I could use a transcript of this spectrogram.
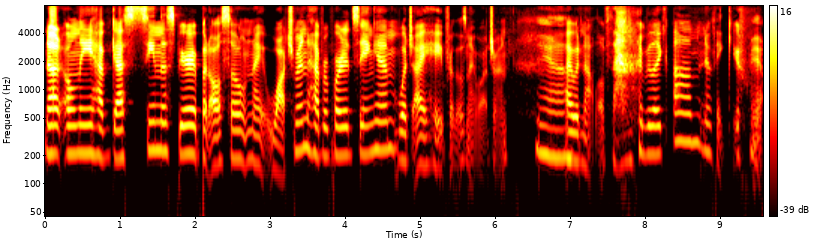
Not only have guests seen the spirit, but also night watchmen have reported seeing him, which I hate for those night watchmen. Yeah. I would not love that. I'd be like, um, no, thank you. yeah.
